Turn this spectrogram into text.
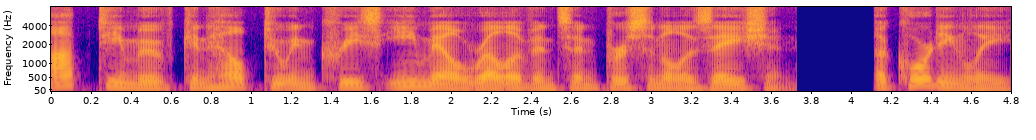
Optimove can help to increase email relevance and personalization. Accordingly,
